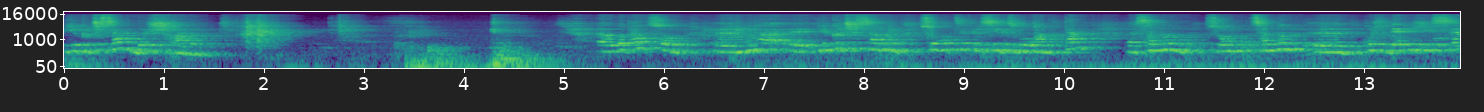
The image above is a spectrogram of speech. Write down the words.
Екінші сан бір шығады. Одан соң мына екінші санның соңғы цифры сегіз болғандықтан санның санның дәрежесі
